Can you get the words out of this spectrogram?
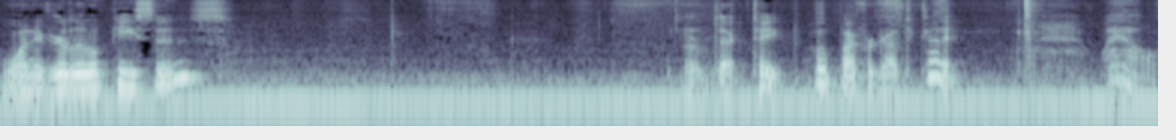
one of your little pieces of duct tape. Oh, I forgot to cut it. Well,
